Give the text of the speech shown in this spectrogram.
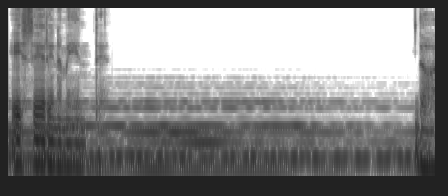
e serenamente. Dormi.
